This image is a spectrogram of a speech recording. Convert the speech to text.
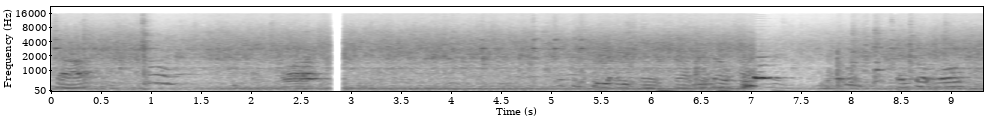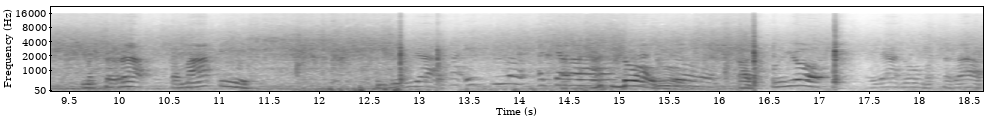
Sa sila ito. Kain daw, kain. Ito, oh, masarap. Kamatis. Sibuyas. Itlog at saka Hotdog. At tuyo. Ayan, oh, masarap.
